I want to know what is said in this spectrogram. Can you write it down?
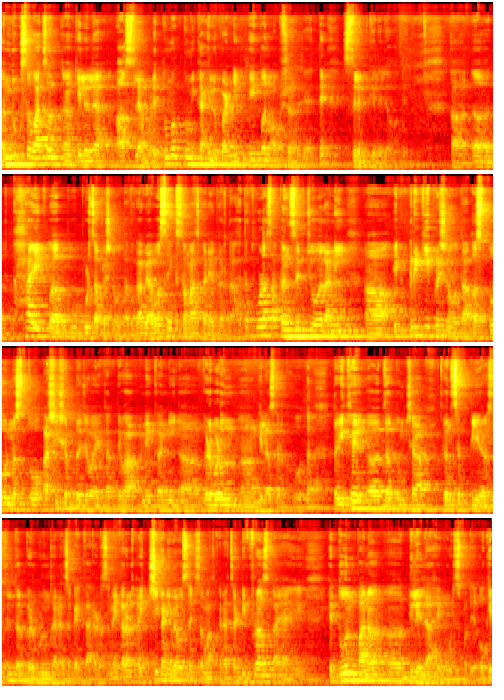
अंधुकचं वाचन केलेल्या असल्यामुळे तो मग तुम्ही काही लोकांनी हे पण ऑप्शन जे आहेत ते सिलेक्ट केलेले होते. हा एक पु- पुढचा प्रश्न होता. बघा व्यावसायिक समाज कार्यकर्ता हा तर थोडासा कन्सेप्च्युअल आणि एक ट्रिकी प्रश्न होता. असतो नसतो अशी शब्द जेव्हा येतात तेव्हा अनेकांनी गडबडून गेल्यासारखं होतं. तर इथे जर तुमच्या कन्सेप्ट क्लिअर असतील तर गडबडून जाण्याचं काही कारणच नाही. कारण ऐच्छिक आणि व्यावसायिक समाजकार्याचा डिफरन्स काय आहे हे दोन पानं दिलेलं आहे नोट्समध्ये ओके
